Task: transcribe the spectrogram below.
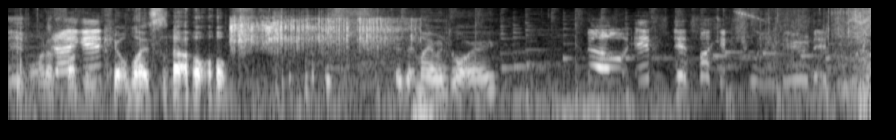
I wanna Dragon? fucking kill myself. is it my inventory? No, it, it fucking flew, dude. It flew.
